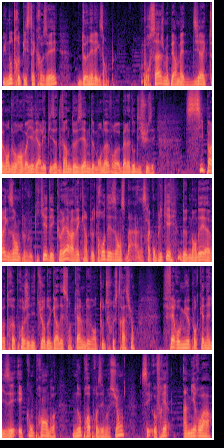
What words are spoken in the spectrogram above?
Une autre piste à creuser, donner l'exemple. Pour ça, je me permets directement de vous renvoyer vers l'épisode 22e de mon œuvre Balado diffusée. Si par exemple vous piquez des colères avec un peu trop d'aisance, bah, ça sera compliqué de demander à votre progéniture de garder son calme devant toute frustration. Faire au mieux pour canaliser et comprendre nos propres émotions, c'est offrir un miroir,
